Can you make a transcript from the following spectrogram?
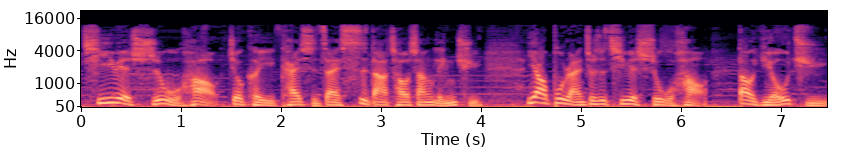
七月十五号就可以开始在四大超商领取，要不然就是七月十五号到邮局，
